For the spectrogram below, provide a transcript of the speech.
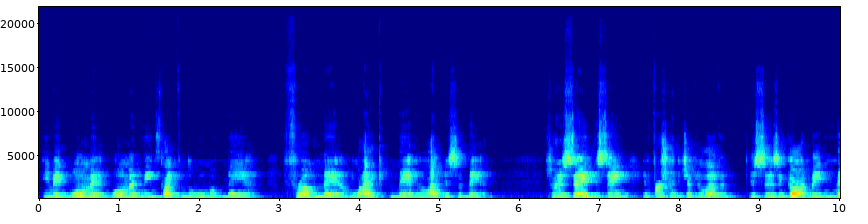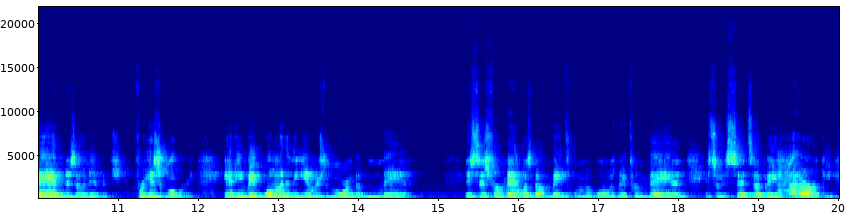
He made woman. Woman means like from the womb of man, from man, like man, in likeness of man. So saying, it's saying in 1 Corinthians chapter 11, it says, And God made man in his own image for his glory. And he made woman in the image of the glory of man. It says, For man was not made for woman, woman was made for man. And so it sets up a hierarchy,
